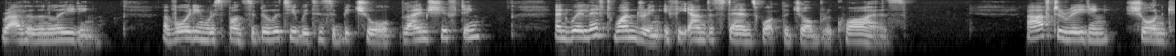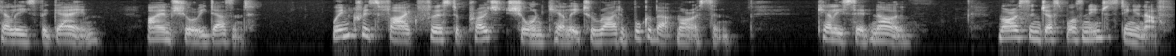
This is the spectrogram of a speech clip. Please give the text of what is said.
rather than leading avoiding responsibility with his habitual blame shifting, and we're left wondering if he understands what the job requires. After reading Sean Kelly's The Game, I am sure he doesn't. When Chris Feik first approached Sean Kelly to write a book about Morrison, Kelly said no. Morrison just wasn't interesting enough.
